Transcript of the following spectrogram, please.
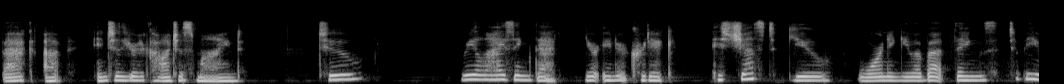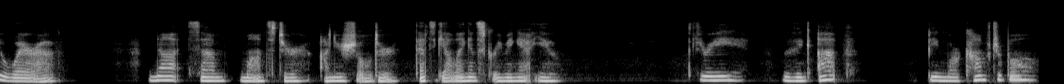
back up into your conscious mind. Two, realizing that your inner critic is just you warning you about things to be aware of not some monster on your shoulder that's yelling and screaming at you. Three, moving up, being more comfortable,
